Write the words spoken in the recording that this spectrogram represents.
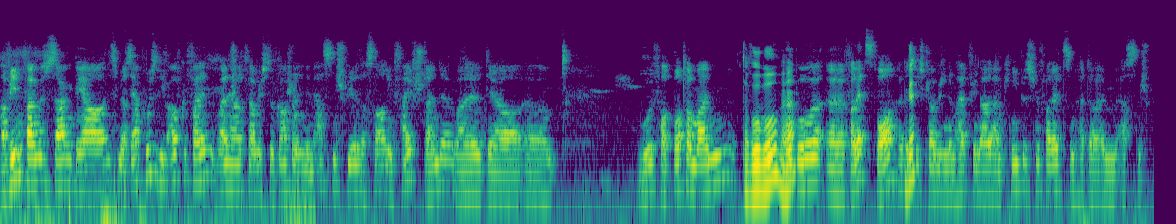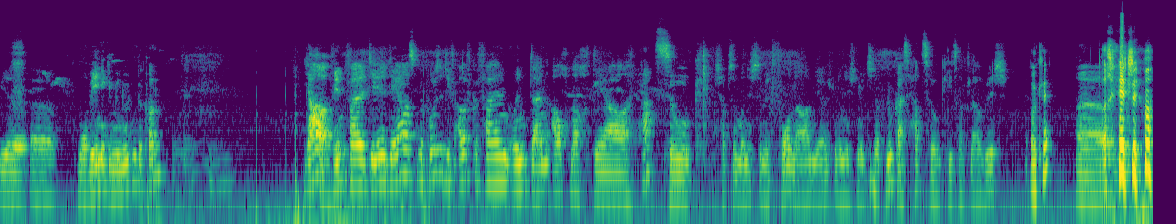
Auf jeden Fall muss ich sagen, der ist mir sehr positiv aufgefallen, weil er, glaube ich, sogar schon in dem ersten Spiel der Starting Five stande, weil der äh, Wohlfahrt Bottermann, Der Wobo, ja? Bobo, äh, verletzt war. Hat Okay. sich, glaube ich, in dem Halbfinale am Knie ein bisschen verletzt und hat da im ersten Spiel äh, nur wenige Minuten bekommen. Ja, auf jeden Fall, der, der ist mir positiv aufgefallen und dann auch noch der Herzog. Ich habe es immer nicht so mit Vornamen, die habe ich mir nicht notiert. Lukas Herzog hieß er, glaube ich. Okay. Äh, Red mal.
